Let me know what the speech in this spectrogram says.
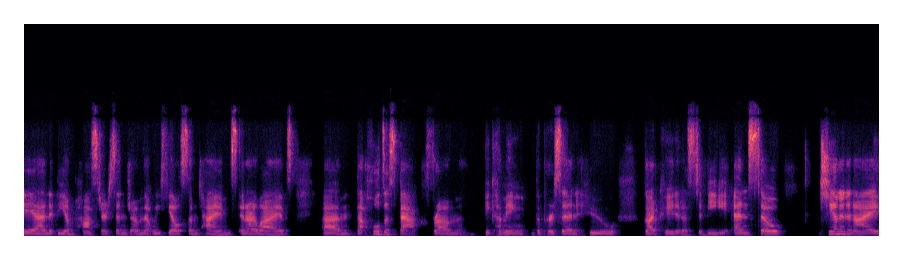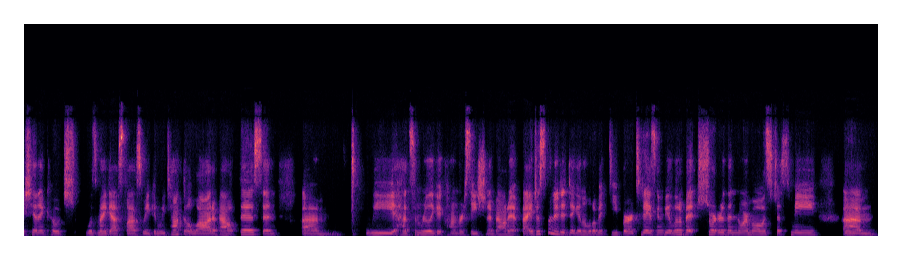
and the imposter syndrome that we feel sometimes in our lives um, that holds us back from becoming the person who God created us to be. And so, Shannon and I, Shannon Coach was my guest last week, and we talked a lot about this, and um, we had some really good conversation about it. But I just wanted to dig in a little bit deeper. Today is going to be a little bit shorter than normal. It's just me um,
